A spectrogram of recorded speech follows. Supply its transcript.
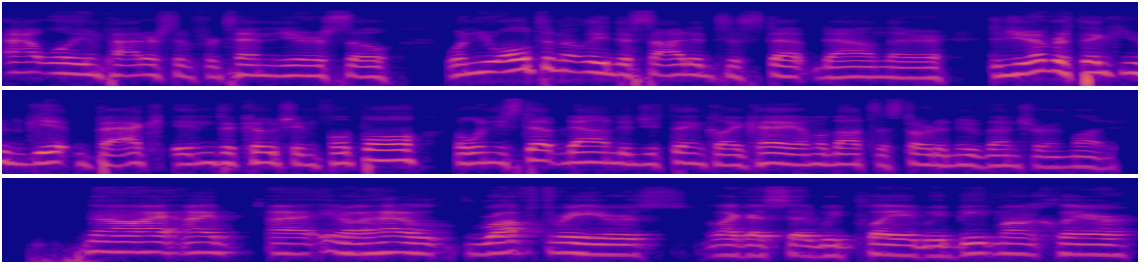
at William Paterson for 10 years. So when you ultimately decided to step down there, did you ever think you'd get back into coaching football? Or when you stepped down, did you think like, hey, I'm about to start a new venture in life? No, I, I, I you know, I had a rough three years. Like I said, we played, we beat Montclair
